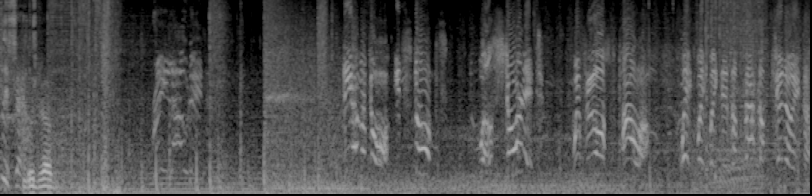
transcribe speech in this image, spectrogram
Good job. Reloading. The other door, it stopped. Well, start it. We've lost power. Wait, wait, wait. There's a backup generator.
